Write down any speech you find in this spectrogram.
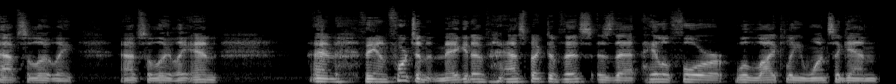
Absolutely, absolutely, and and the unfortunate negative aspect of this is that Halo Four will likely once again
